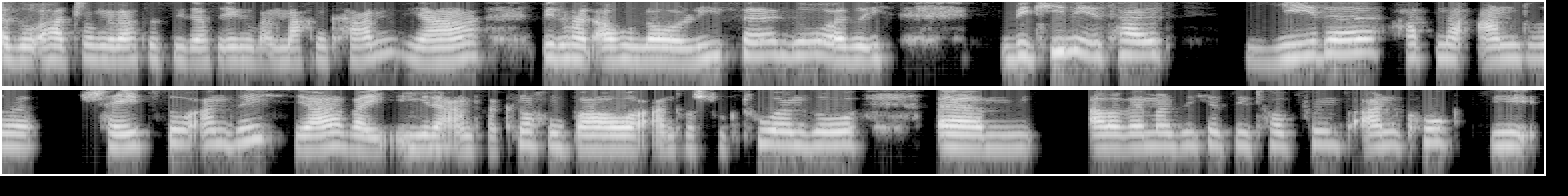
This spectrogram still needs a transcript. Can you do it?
also hat schon gedacht, dass sie das irgendwann machen kann. Ja, bin halt auch ein Laura Lee Fan so. Also ich Bikini ist halt jede hat eine andere Shape so an sich, ja, weil jeder mhm. andere Knochenbau, andere Strukturen so. Ähm, aber wenn man sich jetzt die Top 5 anguckt, sie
